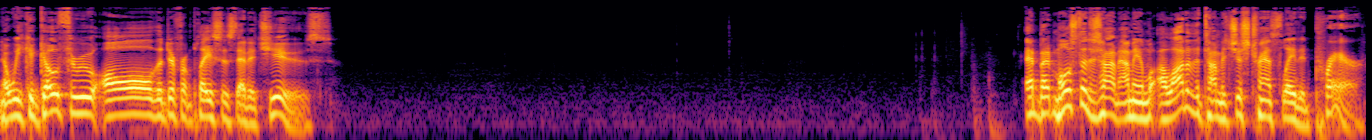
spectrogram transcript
Now we could go through all the different places that it's used. But most of the time, I mean, a lot of the time, it's just translated prayer.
